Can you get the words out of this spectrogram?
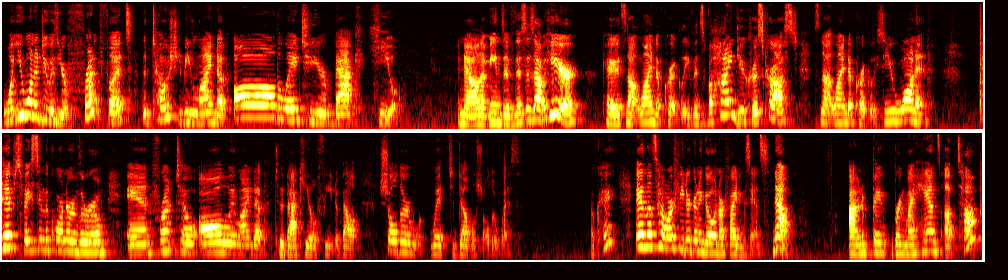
what you want to do is your front foot, the toe should be lined up all the way to your back heel. Now, that means if this is out here, okay, it's not lined up correctly. If it's behind you, crisscrossed, it's not lined up correctly. So you want it hips facing the corner of the room, and front toe all the way lined up to the back heel, feet about shoulder width to double shoulder width. Okay? And that's how our feet are going to go in our fighting stance. Now, I'm going to bring my hands up top,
